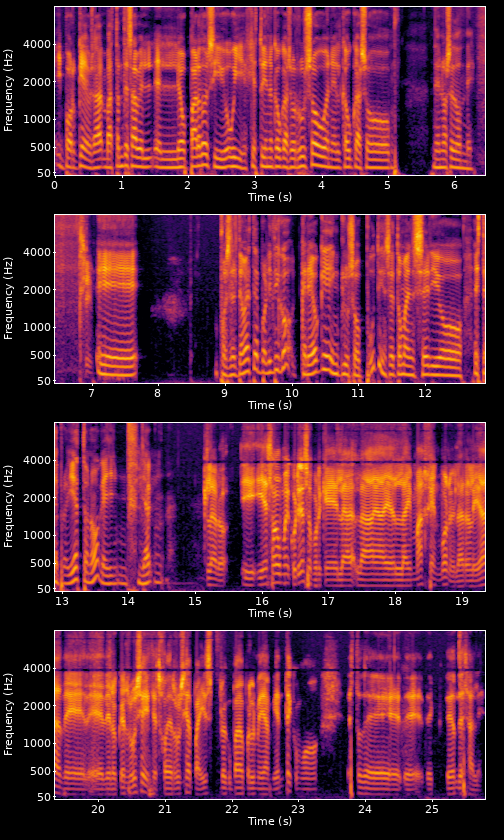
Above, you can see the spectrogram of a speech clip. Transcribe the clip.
¿y por qué? O sea, bastante sabe el, leopardo si, uy, es que estoy en el Cáucaso ruso o en el Cáucaso de no sé dónde. Eh, pues el tema este político, creo que incluso Putin se toma en serio este proyecto, ¿no? Que ya... Claro, y, es algo muy curioso porque la, la, imagen, bueno, y la realidad de, de, lo que es Rusia, dices, joder, Rusia, país preocupado por el medio ambiente, como esto de, de dónde sale.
